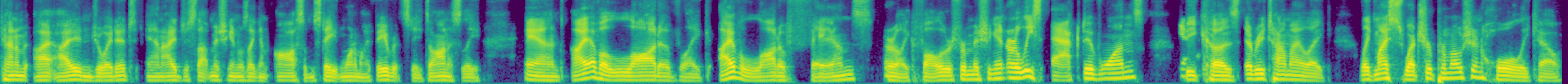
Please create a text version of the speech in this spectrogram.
kind of I, I enjoyed it and I just thought Michigan was like an awesome state and one of my favorite states, honestly. And I have a lot of like I have a lot of fans or like followers from Michigan, or at least active ones, Yeah. because every time I like like my sweatshirt promotion, holy cow.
